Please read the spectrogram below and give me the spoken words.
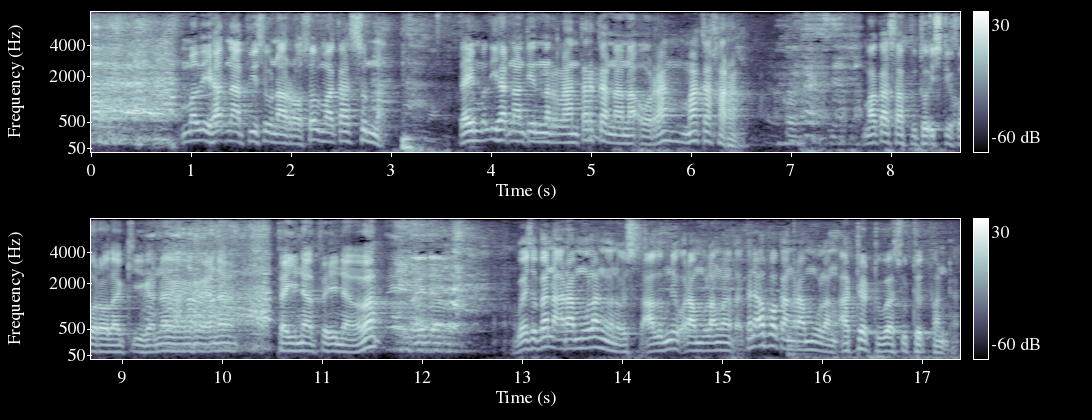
melihat Nabi sunnah Rasul maka sunnah. Tapi melihat nanti nerlantarkan anak orang maka haram. Maka saya butuh istikharah lagi karena karena baina baina apa? Gue sebenarnya nak ramulang ngono, alumni orang mulang. Kenapa kang ramulang? Ada dua sudut pandang.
